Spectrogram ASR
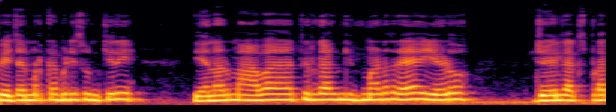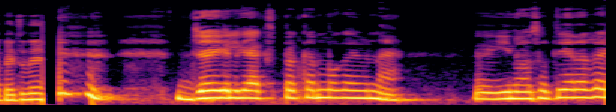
ಬೇಜಾರು ಮಾಡ್ಕೊಬಿಡಿ ಸುಮ್ಕಿರಿ. ಏನಾರು ಮಾವ ತಿರ್ಗಂಗೆ ಇದು ಮಾಡಿದ್ರೆ ಹೇಳು. ಜೈಲಿಗೆ ಹಾಕ್ಸ್ಬಿಡಕೈತದೆ ಜೈಲಿಗೆ ಹಾಕ್ಸ್ಬೇಕನ್ ಮಗ ಇವನ್ನ ಇನ್ನೊಂದ್ಸತಿ ಏನಾದ್ರೆ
